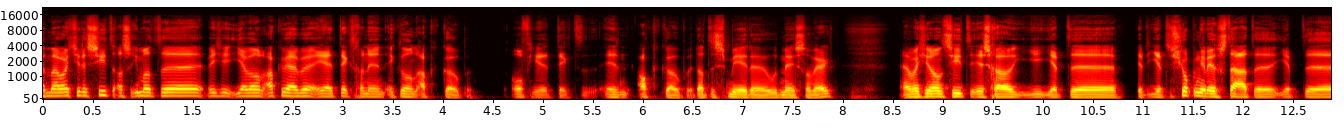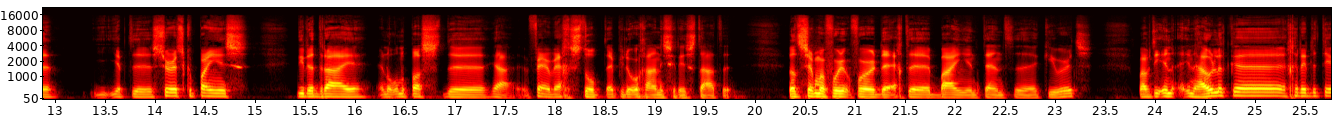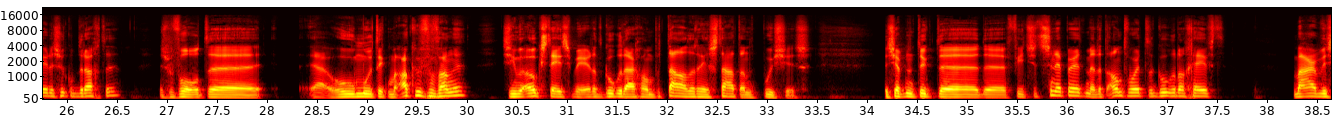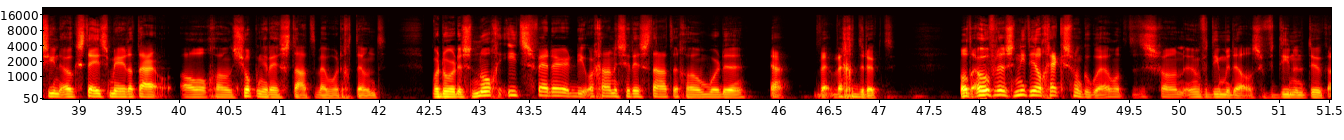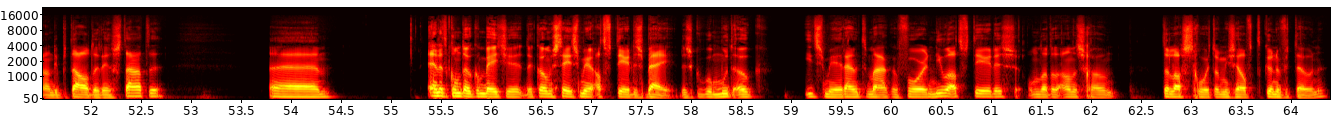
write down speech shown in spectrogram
maar wat je dus ziet, als iemand, weet je, jij wil een accu hebben en jij tikt gewoon in, ik wil een accu kopen. Of je tikt in accu kopen. Dat is meer hoe het meestal werkt. En wat je dan ziet is gewoon, je, hebt, eh, je, hebt, je hebt de shoppingresultaten, je hebt de, je hebt de search campagnes die daar draaien. En onder pas de, ja, ver weggestopt heb je de organische resultaten. Dat is zeg maar voor, voor de echte buying intent eh, keywords. Maar op die in, inhoudelijk eh, gerelateerde zoekopdrachten. Dus bijvoorbeeld, eh, ja, hoe moet ik mijn accu vervangen? Zien we ook steeds meer dat Google daar gewoon betaalde resultaten aan het pushen is. Dus je hebt natuurlijk de, de featured snippet met het antwoord dat Google dan geeft. Maar we zien ook steeds meer dat daar al gewoon shoppingresultaten bij worden getoond. Waardoor dus nog iets verder die organische resultaten gewoon worden ja, weggedrukt. Wat overigens niet heel gek is van Google, want het is gewoon een verdienmodel. Ze verdienen natuurlijk aan die betaalde resultaten. Ehm, en het komt ook een beetje, er komen steeds meer adverteerders bij. Dus Google moet ook iets meer ruimte maken voor nieuwe adverteerders, omdat het anders gewoon te lastig wordt om jezelf te kunnen vertonen.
